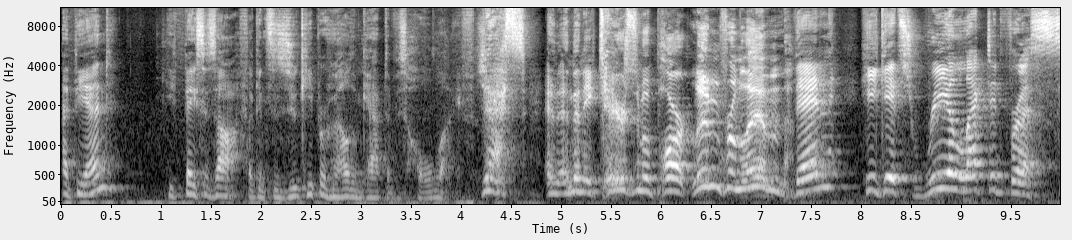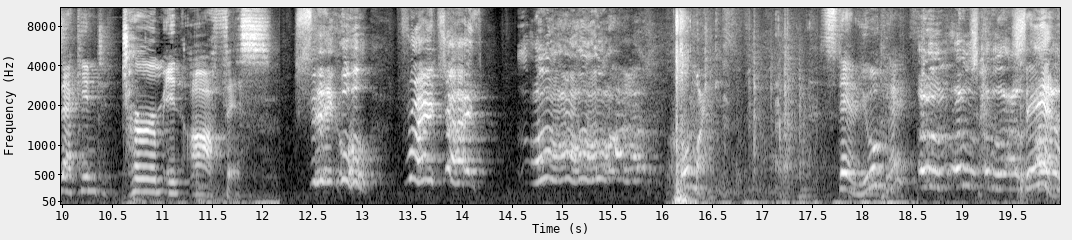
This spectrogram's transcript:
at the end, he faces off against the zookeeper who held him captive his whole life. Yes, and, and then he tears him apart, limb from limb. Then he gets reelected for a second term in office. Sequel franchise. Oh! Oh my. Stan, are you okay? Stan!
